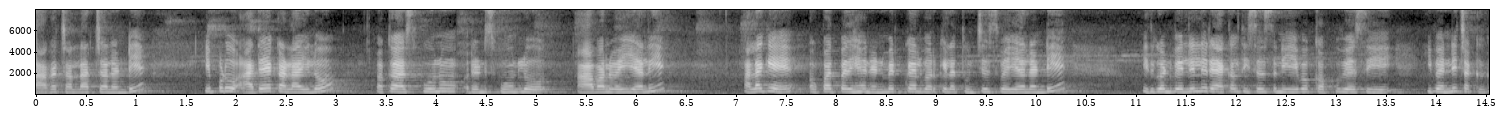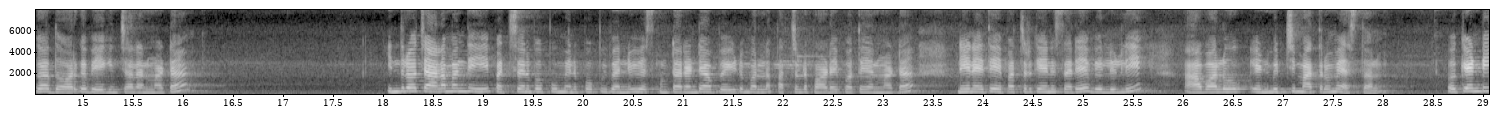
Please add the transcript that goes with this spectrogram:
బాగా చల్లార్చాలండి. ఇప్పుడు అదే కళాయిలో ఒక స్పూను రెండు స్పూన్లు ఆవాలు వేయాలి. అలాగే ఒక పది పదిహేను ఎండుమిరపకాయల వరకు ఇలా తుంచేసి వేయాలండి. ఇదిగోండి వెల్లుల్లి రేకలు తీసేసి ఒక కప్పు వేసి ఇవన్నీ చక్కగా దోరగా వేగించాలన్నమాట. ఇందులో చాలామంది పచ్చిశనగపప్పు మినపప్పు ఇవన్నీ వేసుకుంటారండి. అవి వేయడం వల్ల పచ్చళ్ళు పాడైపోతాయి అన్నమాట. నేనైతే ఏ పచ్చడికైనా సరే వెల్లుల్లి ఆవాలు ఎండుమిర్చి మాత్రమే వేస్తాను. ఓకే అండి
